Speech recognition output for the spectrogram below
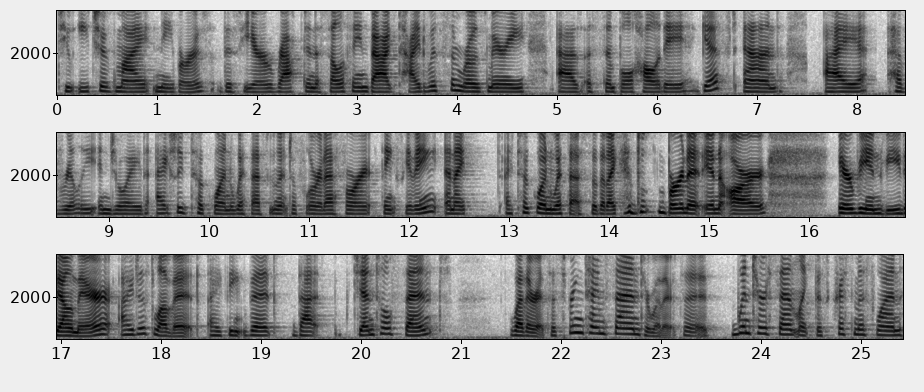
to each of my neighbors this year, wrapped in a cellophane bag tied with some rosemary as a simple holiday gift. And I have really enjoyed. I actually took one with us. We went to Florida for Thanksgiving, and I I took one with us so that I could burn it in our Airbnb down there. I just love it. I think that that gentle scent, whether it's a springtime scent or whether it's a winter scent like this Christmas one,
